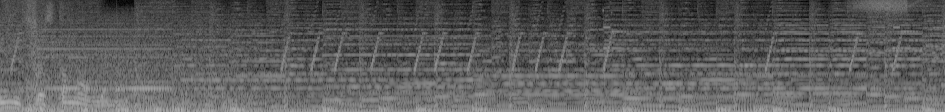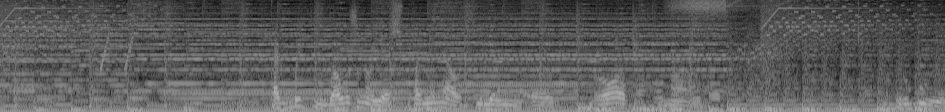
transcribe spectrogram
единиц восстановлено. Так быть не должно, я же поменял Хилен э, Рот на другую,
